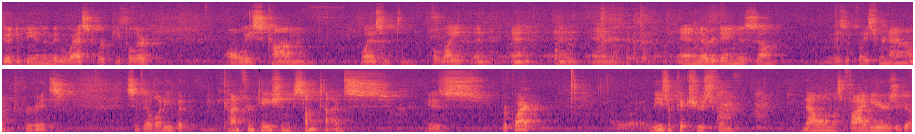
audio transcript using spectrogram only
good to be in the Midwest where people are always calm and pleasant and polite and and and and and Notre Dame is um, is a place renowned for its civility, but confrontation sometimes is required. Uh, these are pictures from now almost five years ago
